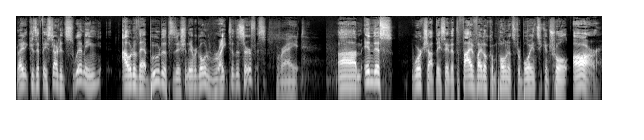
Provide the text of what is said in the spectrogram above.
right because if they started swimming out of that buddha position they were going right to the surface right um, in this workshop, they say that the five vital components for buoyancy control are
